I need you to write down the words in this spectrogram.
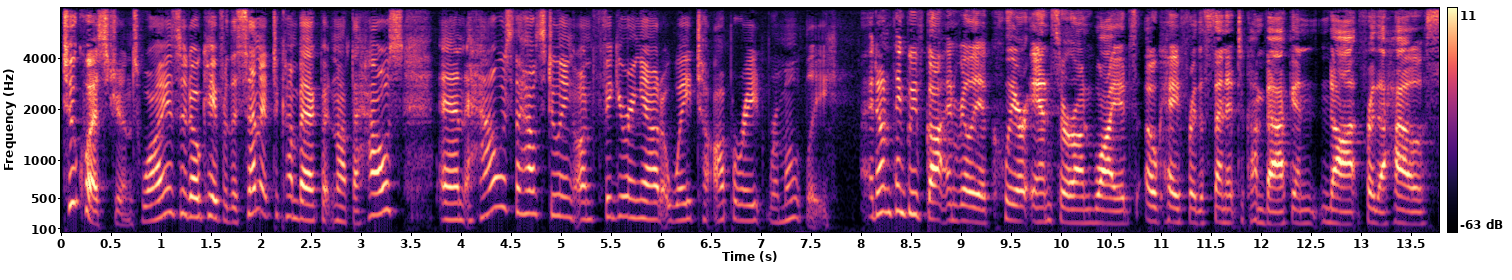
Two questions. Why is it okay for the Senate to come back, but not the House? And how is the House doing on figuring out a way to operate remotely? I don't think we've gotten really a clear answer on why it's okay for the Senate to come back and not for the House.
